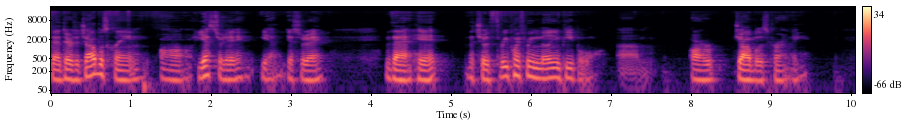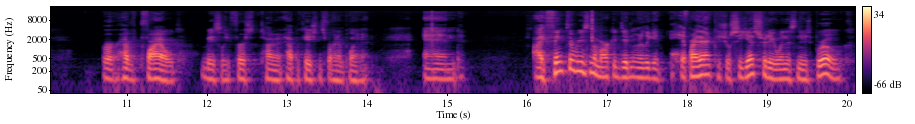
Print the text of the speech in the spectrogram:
that there's a jobless claim uh, yesterday. Yeah, yesterday that hit that showed 3.3 million people um, are jobless currently or have filed basically first time applications for unemployment. And I think the reason the market didn't really get hit by that because you'll see yesterday when this news broke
